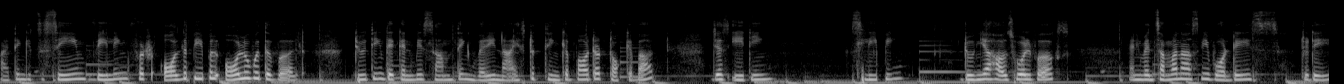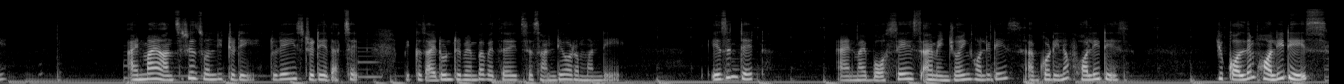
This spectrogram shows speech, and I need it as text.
I think it's the same feeling for all the people all over the world. Do you think there can be something very nice to think about or talk about? Just eating, sleeping, doing your household works. And when someone asks me what day is today, and my answer is only today. Today is today, that's it. Because I don't remember whether it's a Sunday or a Monday. Isn't it? And my boss says I'm enjoying holidays. I've got enough holidays. You call them holidays?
